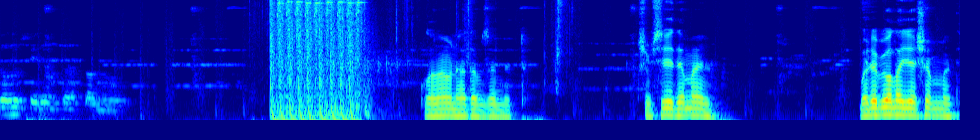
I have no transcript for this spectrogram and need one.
Bu taraftan Ulan ha, ne adam zannettim. Kimseye demeyin. Böyle bir olay yaşanmadı.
